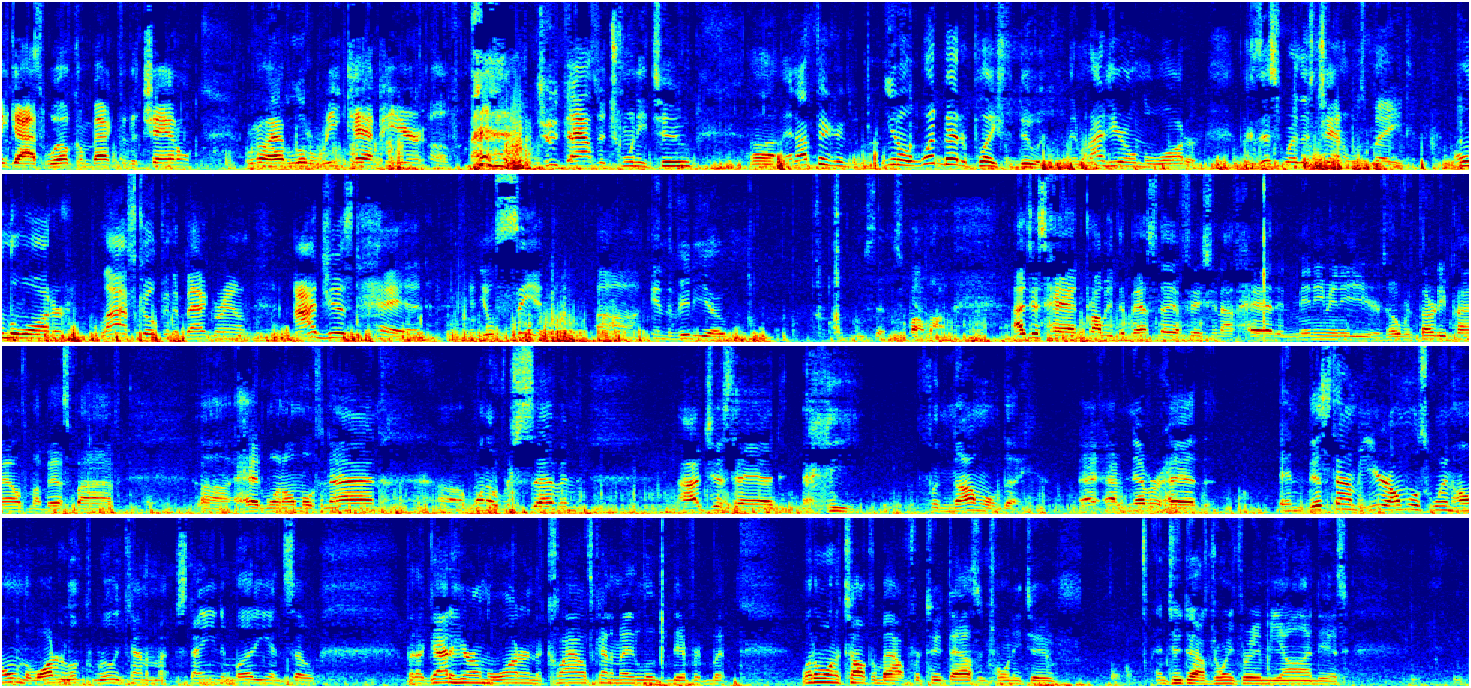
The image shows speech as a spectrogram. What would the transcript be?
Hey guys, welcome back to the channel. We're gonna have a little recap here of 2022. Uh, and I figured, you know, what better place to do it than right here on the water because this is where this channel was made. On the water, Livescope in the background. I just had, and you'll see it uh, in the video, spotlight. I just had probably the best day of fishing I've had in many, many years. Over 30 pounds, my best five. Uh, I had one almost nine, uh, one over seven. I just had a phenomenal day. I, have never had, and this time of year, I almost went home. The water looked really kind of stained and muddy, and so, but I got here on the water, and the clouds kind of made it look different. But what I want to talk about for 2022 and 2023 and beyond is,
